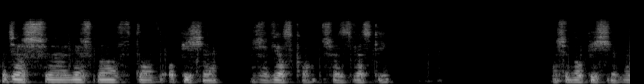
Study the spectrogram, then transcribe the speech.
Chociaż e, wiesz, bo w to w opisie, że wioska, że z wioski. Znaczy w opisie, w...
